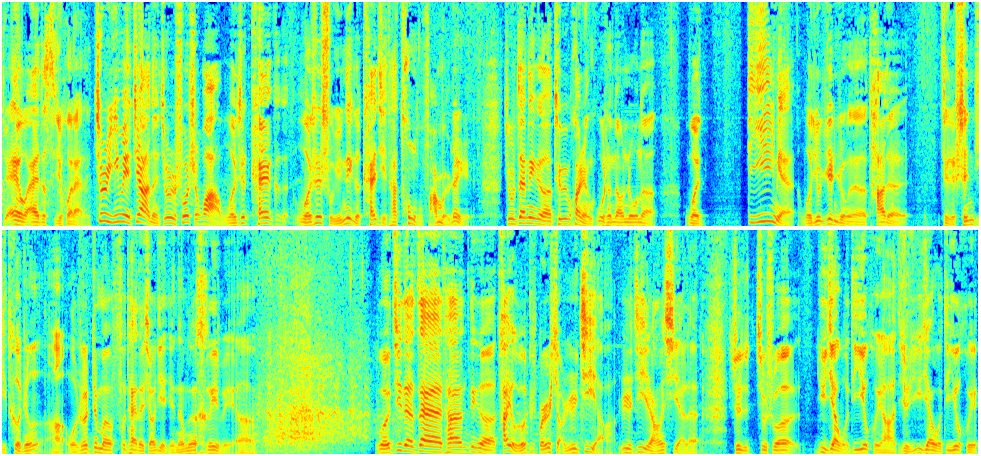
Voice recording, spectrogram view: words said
就爱我爱的死去活来的，就是因为这样的，就是说实话，我是开我是属于那个开启他痛苦阀门的人，就是在那个推杯换盏过程当中呢，我。第一面我就认准了她的这个身体特征啊！我说这么富态的小姐姐能不能喝一杯啊？我记得在她那个她有个本小日记啊，日记然后写了就就说遇见我第一回啊，就遇见我第一回，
